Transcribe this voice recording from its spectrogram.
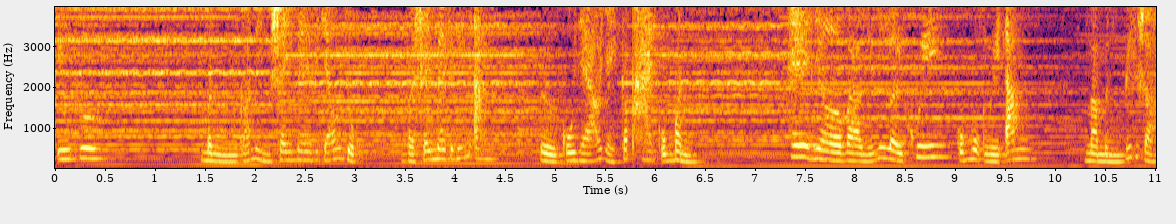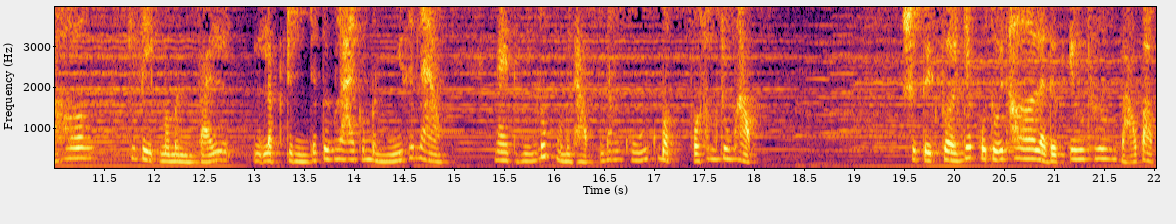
yêu thương. Mình có niềm say mê với giáo dục và say mê với tiếng Anh từ cô giáo dạy cấp 2 của mình. Hay nhờ vào những lời khuyên của một người anh mà mình biết rõ hơn cái việc mà mình phải lập trình cho tương lai của mình như thế nào ngay từ những lúc mà mình học năm cuối của bậc phổ thông trung học. Sự tuyệt vời nhất của tuổi thơ là được yêu thương bảo bọc,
